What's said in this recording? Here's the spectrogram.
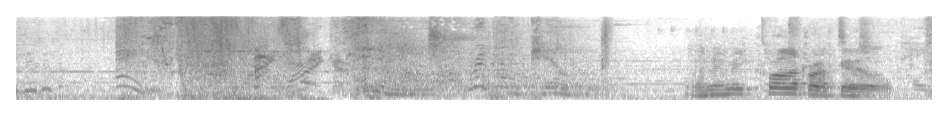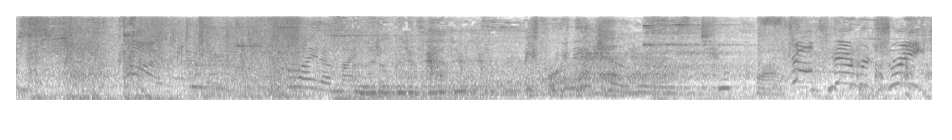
kill. Enemy triple kill. Quadruple. Light on my A little bit of heather before the Nature attack. ruins too quiet. Stop their retreat!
